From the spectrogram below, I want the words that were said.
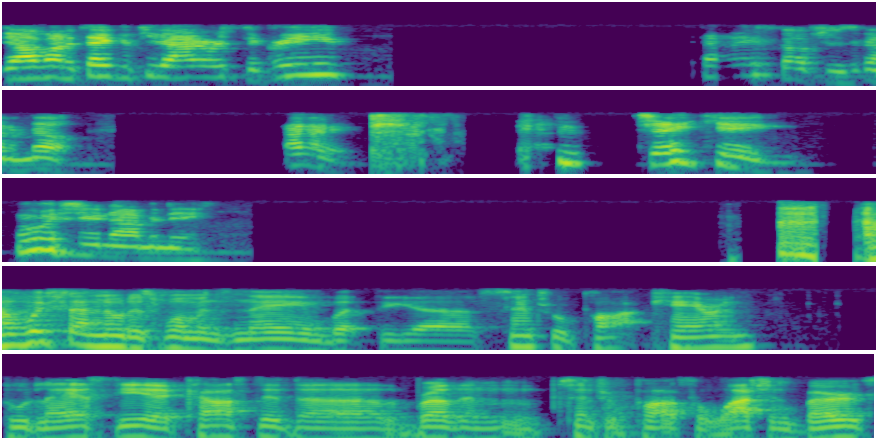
y'all want to take a few hours to grieve? The ice sculpture is gonna melt. All right, J King, who is your nominee? I wish I knew this woman's name, but the uh, Central Park Karen, who last year accosted uh, the brother in Central Park for watching birds,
